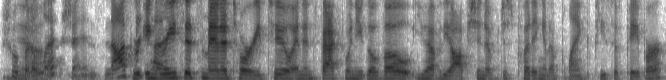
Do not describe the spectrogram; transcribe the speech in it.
show up at elections. Not because In Greece, it's mandatory too. And in fact, when you go vote, you have the option of just putting in a blank piece of paper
